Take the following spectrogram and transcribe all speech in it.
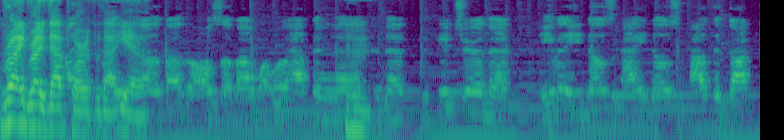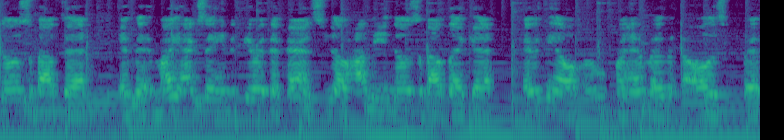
Right. Right. That part of that. Yeah. About also about what will happen the, Mhm. in the, the future and that even he knows how he knows how the doc knows about the if it might actually interfere with their parents. You know how he knows about like uh, everything else for him, uh, all this for,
